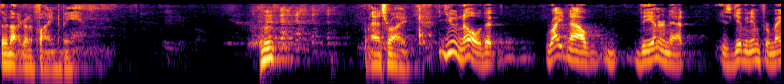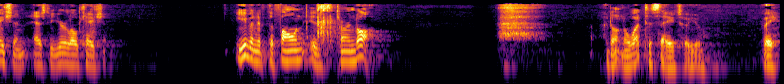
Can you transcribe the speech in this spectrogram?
They're not going to find me. Hmm? That's right. You know that right now the internet is giving information as to your location. Even if the phone is turned off. Don't know what to say to you. They,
